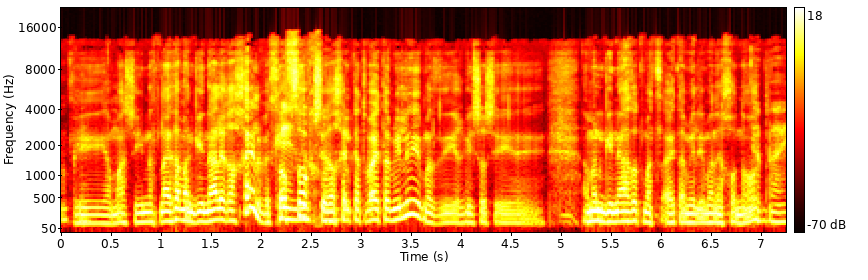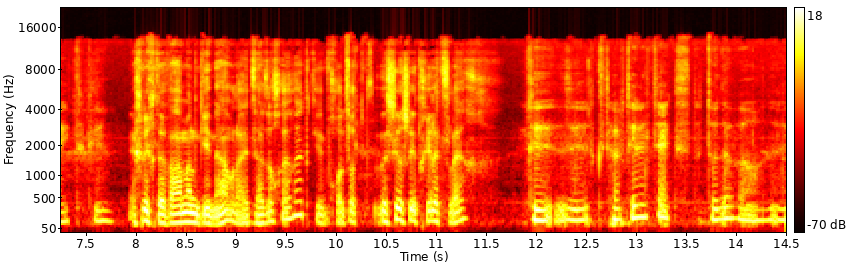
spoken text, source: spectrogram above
אוקיי. היא אמרה שהיא נתנה את המנגינה לרחל, וסוף כן, סוף נכון. כשרחל כתבה את המילים, אז היא הרגישה שהמנגינה הזאת מצאה את המילים הנכונות. הבית, כן. איך נכתבה המנגינה? אולי את זה את זוכרת? כי בכל זאת, זה שיר שהתחיל אצלך. זה- זה- כתבתי לטקסט, אותו דבר. זה-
